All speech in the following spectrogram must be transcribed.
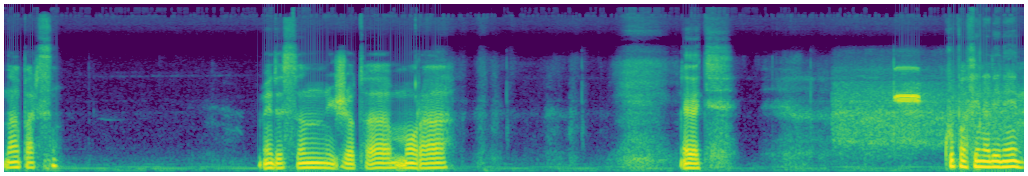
Ne yaparsın? Madison, Jota, Mora. Evet. Kupa finalinin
